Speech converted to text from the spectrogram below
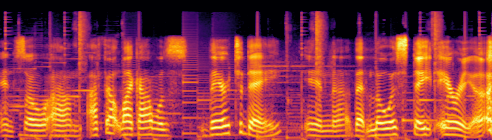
And so um, I felt like I was there today in uh, that lower state area.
